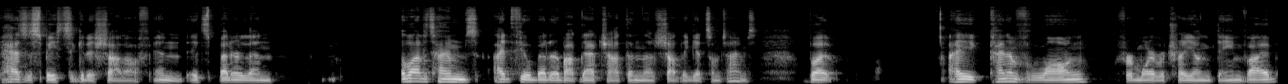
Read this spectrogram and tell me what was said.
has the space to get his shot off, and it's better than a lot of times. I'd feel better about that shot than the shot they get sometimes, but I kind of long for more of a Trae Young Dame vibe.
